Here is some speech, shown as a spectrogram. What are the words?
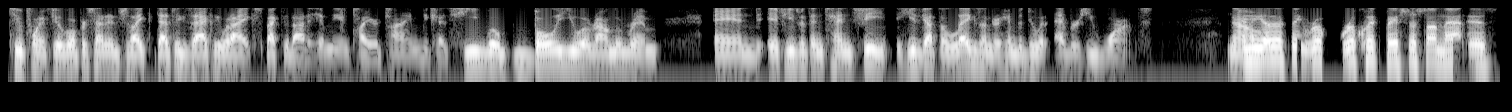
two point field goal percentage. Like that's exactly what I expected out of him the entire time because he will bully you around the rim. And if he's within 10 feet, he's got the legs under him to do whatever he wants. Now, and the other thing, real, real quick, based just on that, is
